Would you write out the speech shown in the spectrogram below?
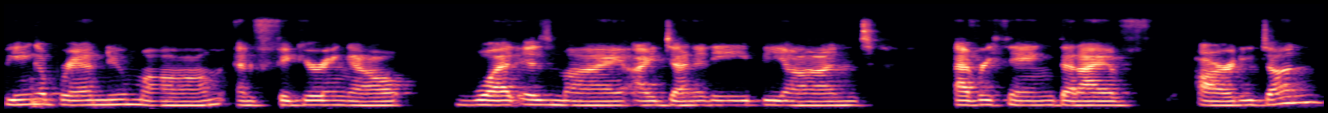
being a brand new mom and figuring out what is my identity beyond everything that I have already done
